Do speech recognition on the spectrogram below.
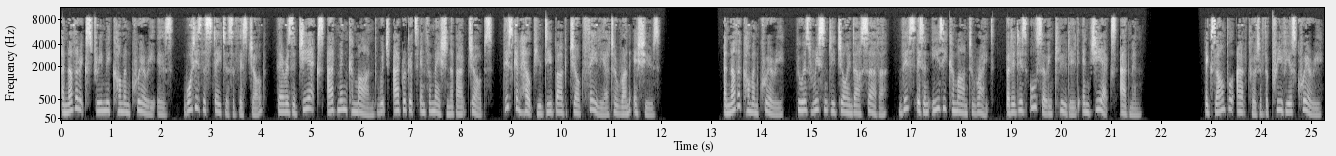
Another extremely common query is, what is the status of this job? There is a GX admin command which aggregates information about jobs. This can help you debug job failure to run issues. Another common query, who has recently joined our server, this is an easy command to write, but it is also included in GX admin. Example output of the previous query.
